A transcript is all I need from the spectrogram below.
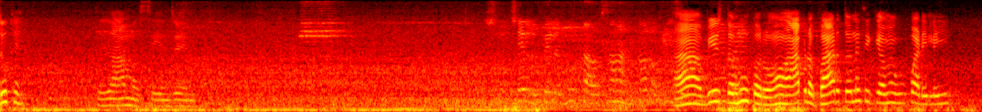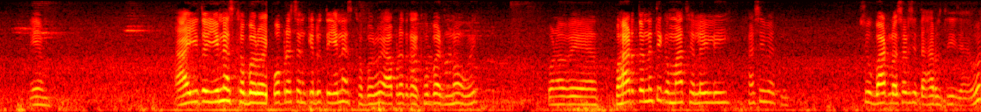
દુખે? તો આમ જ છે એમ જોઈને. હા બીજ તો શું કરું? આપણો ભાર તો નથી કે અમે ઉપાડી લઈએ. એમ. હા એ તો એને જ ખબર હોય. ઓપરેશન કર્યું તો એને જ ખબર હોય. આપણે તો કાંઈ ખબર ન હોય. પણ હવે ભાર તો નથી કે માથે લઈ લઈ સાચી વાત ને? શું બાટલો ચડશે તો સારું થઈ જાય, હો.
